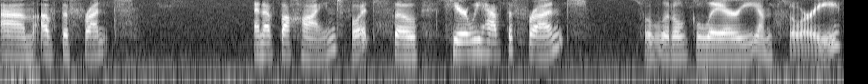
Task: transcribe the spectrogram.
um, of the front and of the hind foot. So here we have the front. It's a little glary, I'm sorry.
